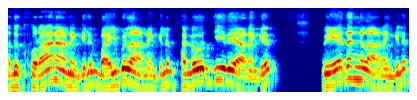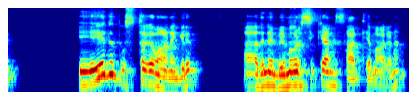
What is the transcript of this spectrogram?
അത് ഖുറാൻ ആണെങ്കിലും ബൈബിൾ ആണെങ്കിലും ഭഗവത്ഗീതയാണെങ്കിലും വേദങ്ങളാണെങ്കിലും ഏത് പുസ്തകമാണെങ്കിലും അതിനെ വിമർശിക്കാൻ സാധ്യമാകണം.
